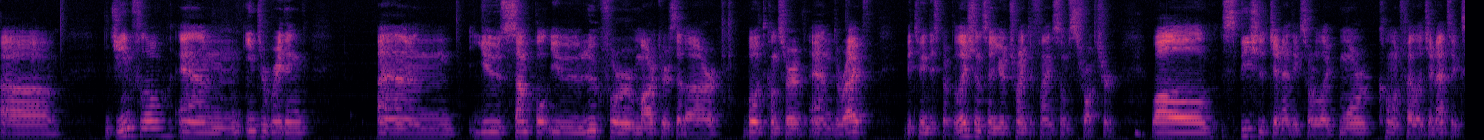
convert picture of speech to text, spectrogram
uh, gene flow and interbreeding and you sample you look for markers that are both conserved and derived between these populations and you're trying to find some structure. Mm. While species genetics or like more common phylogenetics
